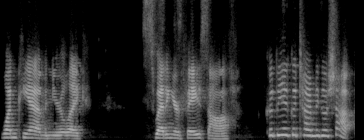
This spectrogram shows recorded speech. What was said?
1 p.m. and you're like sweating your face off, could be a good time to go shop.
